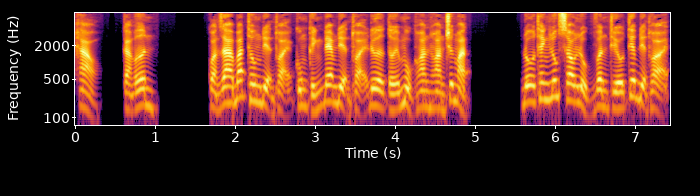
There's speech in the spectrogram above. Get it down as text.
Hảo, cảm ơn. Quản gia bắt thông điện thoại cung kính đem điện thoại đưa tới mục hoan hoan trước mặt. Đô thanh lúc sau Lục Vân Thiếu tiếp điện thoại,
